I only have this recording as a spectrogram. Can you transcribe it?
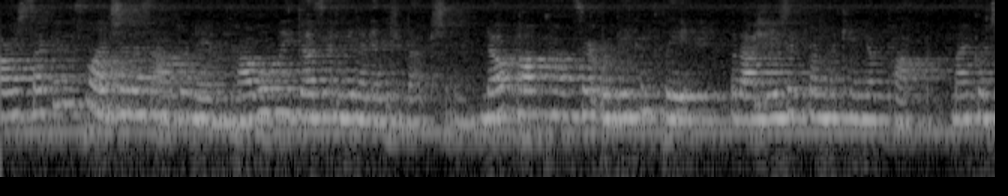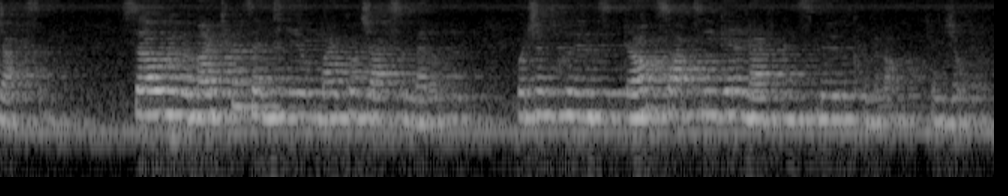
Our second selection this afternoon probably doesn't need an introduction. No pop concert would be complete without music from the king of pop, Michael Jackson. So we would like to present to you Michael Jackson Medley, which includes Don't Stop Till You Get Enough and Smooth Criminal. Enjoy.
